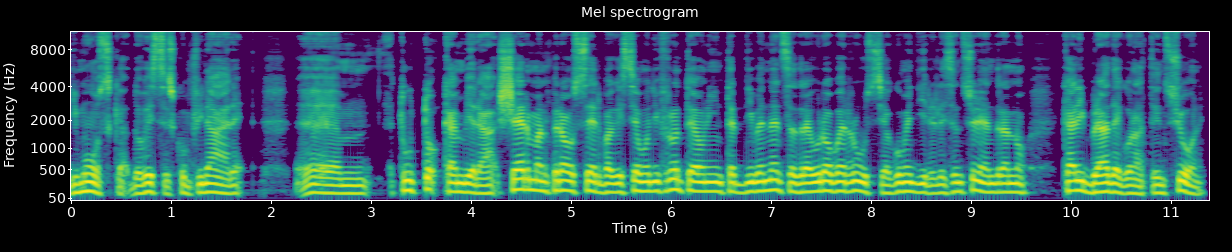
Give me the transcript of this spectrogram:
di Mosca dovesse sconfinare, ehm, tutto cambierà. Sherman però osserva che siamo di fronte a un'interdipendenza tra Europa e Russia, come dire, le sanzioni andranno calibrate con attenzione.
